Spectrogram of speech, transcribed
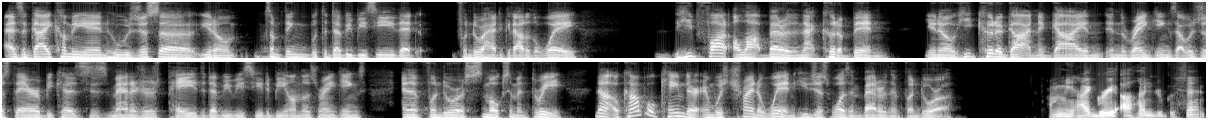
as a guy coming in who was just a you know something with the WBC that Fundora had to get out of the way. He fought a lot better than that could have been. You know, he could have gotten a guy in, in the rankings that was just there because his managers paid the WBC to be on those rankings, and then Fundora smokes him in three. Now, Ocampo came there and was trying to win. He just wasn't better than Fundora. I mean, I agree hundred percent.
